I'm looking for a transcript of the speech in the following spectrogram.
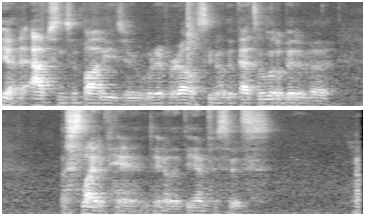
yeah the absence of bodies or whatever else, you know, that that's a little bit of a a sleight of hand. You know, that the emphasis uh,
